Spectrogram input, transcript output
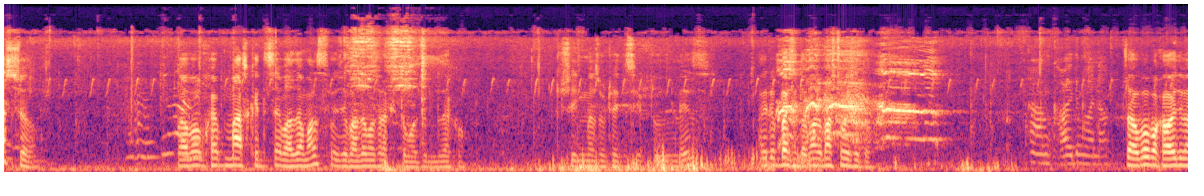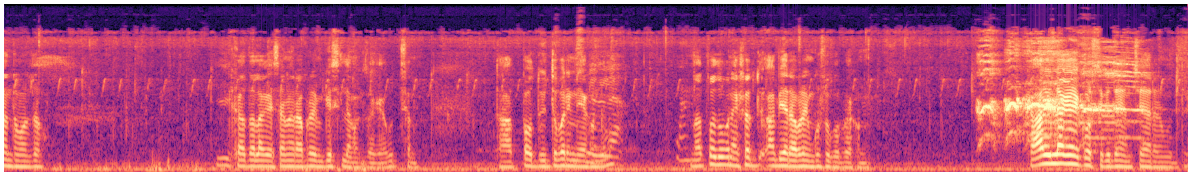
আসছো? বাবা মাছ খেতে চায়, ভাজা মাছ, ওই যে ভাজা মাছ রাখছি তোমার জন্য, দেখো। শিং মাছ উঠে দিছি, একটু লেজ। এটা বাসি তো মাছটা বাসি তো। আম খাওয়াই দেবো না। যাও বাবা খাওয়াই দেবেন তোমার যাও। কি কাদা লাগাইছে আমি আর আপনার গেছিলাম এক জায়গায় বুঝছেন? তা হাত পাও ধুইতে পারিনি এখনও। বিসমিল্লাহ। না তো দেবো না একসাথে আমি আর আব্রাহিম গোসল করব এখন। কালি লাগাই করছে কি দেখেন চেহারার মধ্যে।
